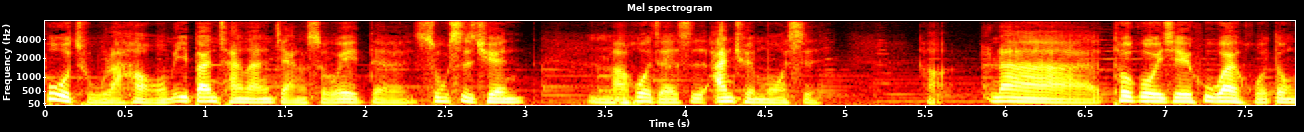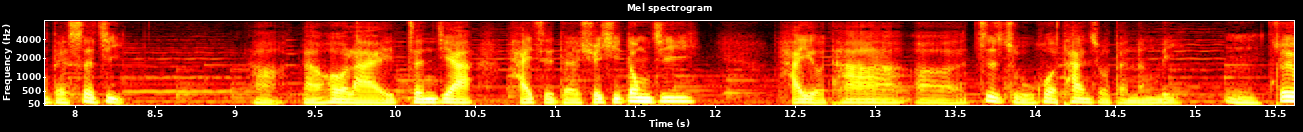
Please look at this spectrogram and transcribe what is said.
破除了哈我们一般常常讲所谓的舒适圈嗯。啊，或者是安全模式，好，那透过一些户外活动的设计，啊，然后来增加孩子的学习动机，还有他呃自主或探索的能力。嗯，所以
